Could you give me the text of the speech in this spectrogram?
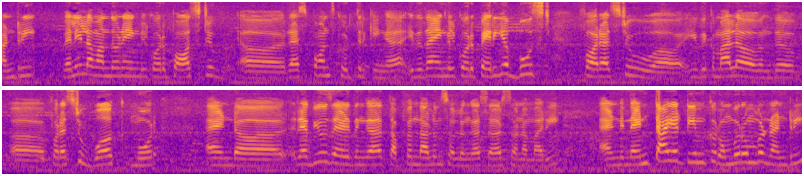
நன்றி. வெளியில் வந்தோடனே எங்களுக்கு ஒரு பாசிட்டிவ் ரெஸ்பான்ஸ் கொடுத்துருக்கீங்க. இதுதான் எங்களுக்கு ஒரு பெரிய பூஸ்ட் ஃபார் அஸ் டு இதுக்கு மேலே வந்து for us to work more and reviews எழுதுங்க தப்பு இருந்தாலும் சொல்லுங்கள் சார் சொன்ன மாதிரி. அண்ட் இந்த என்டையர் டீமுக்கு ரொம்ப ரொம்ப நன்றி.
